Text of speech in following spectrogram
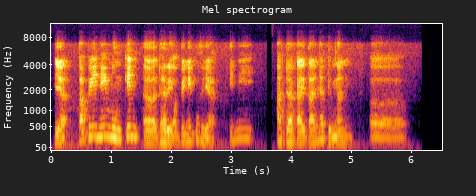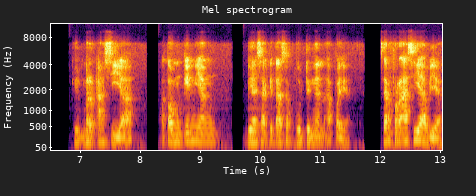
iya, tapi ini mungkin eh, dari opini ku ya. Ini ada kaitannya dengan eh, gamer Asia atau mungkin yang biasa kita sebut dengan apa ya? Server Asia, ya.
